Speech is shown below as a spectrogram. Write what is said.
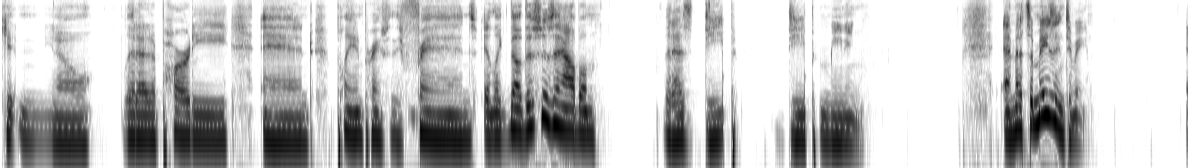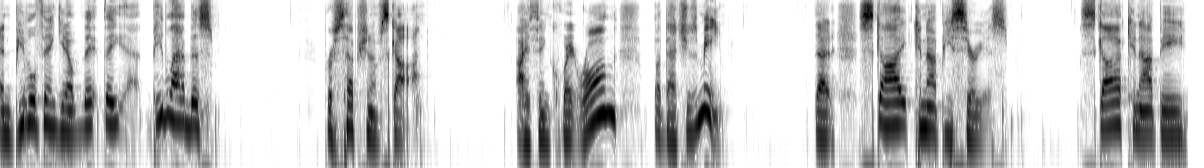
getting you know lit at a party and playing pranks with your friends. And like no this is an album that has deep deep meaning. And that's amazing to me. And people think you know they, they people have this perception of ska. I think quite wrong but that's just me. That ska cannot be serious. Ska cannot be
